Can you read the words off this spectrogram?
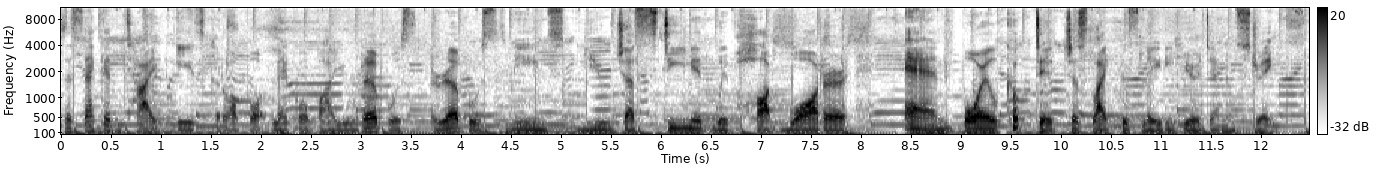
The second type is keropok lekor bayu rebus. Rebus means you just steam it with hot water and boil cooked it just like this lady here demonstrates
